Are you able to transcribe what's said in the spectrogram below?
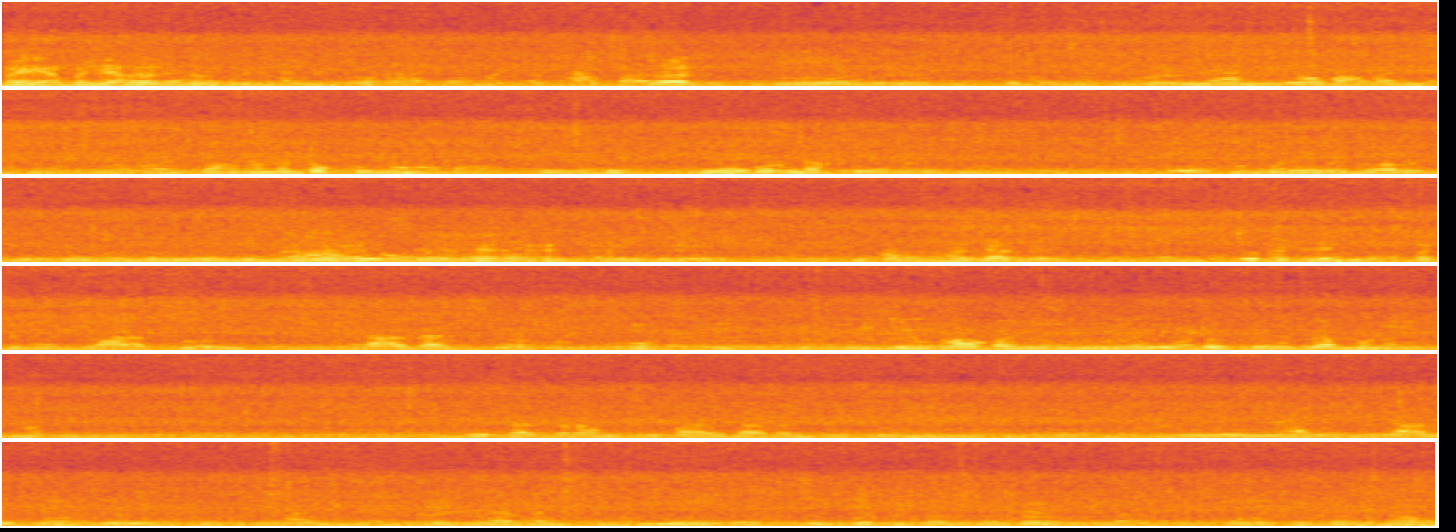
भैया भैया ग्रामची बायदारांची आणि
